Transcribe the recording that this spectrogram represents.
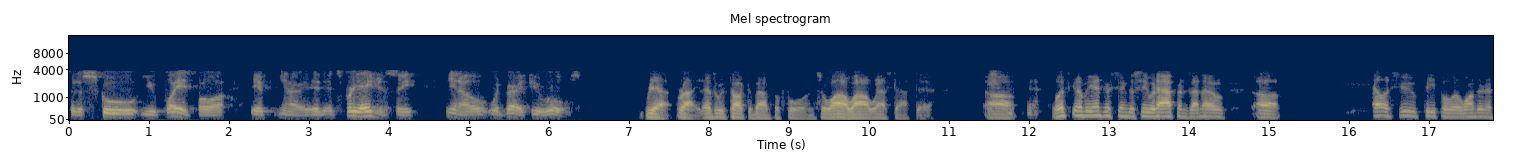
to the school you played for if you know it, it's free agency you know, with very few rules. Yeah, right. As we've talked about before, it's a wild, wild west out there. Uh, well, it's going to be interesting to see what happens. I know uh, LSU people are wondering if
